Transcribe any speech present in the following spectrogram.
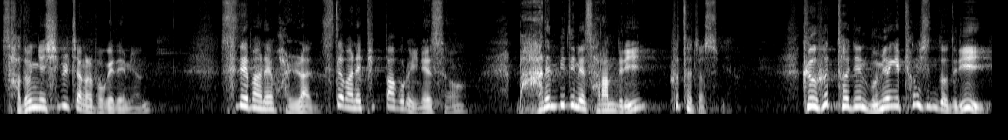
사도행전 11장을 보게 되면 스데반의 환란, 스데반의 핍박으로 인해서 많은 믿음의 사람들이 흩어졌습니다. 그 흩어진 무명의 평신도들이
